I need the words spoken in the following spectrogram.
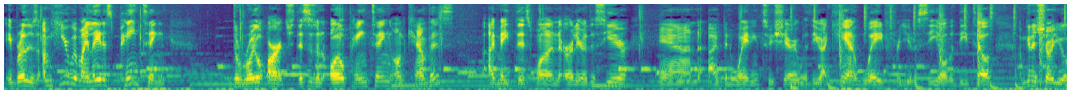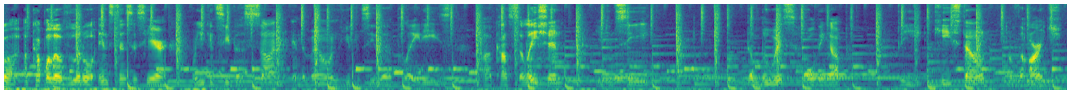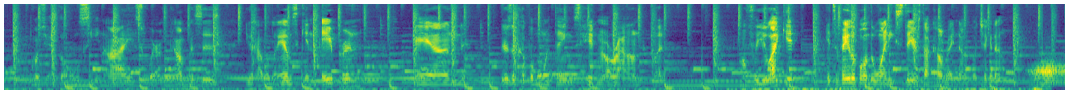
Hey brothers, I'm here with my latest painting, the Royal Arch. This is an oil painting on canvas. I made this one earlier this year and I've been waiting to share it with you. I can't wait for you to see all the details. I'm gonna show you a, a couple of little instances here where you can see the sun and the moon. You can see the Pleiades uh, constellation. You can see the Lewis holding up the keystone of the arch course, you have the all seeing eye, square compasses, you have a lambskin apron, and there's a couple more things hidden around, but hopefully you like it. It's available on thewindingstairs.com right now. Go check it out.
